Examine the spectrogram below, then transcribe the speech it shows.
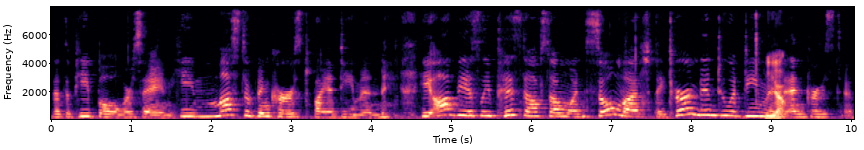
that the people were saying he must have been cursed by a demon. He obviously pissed off someone so much they turned into a demon Yep. and cursed him.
